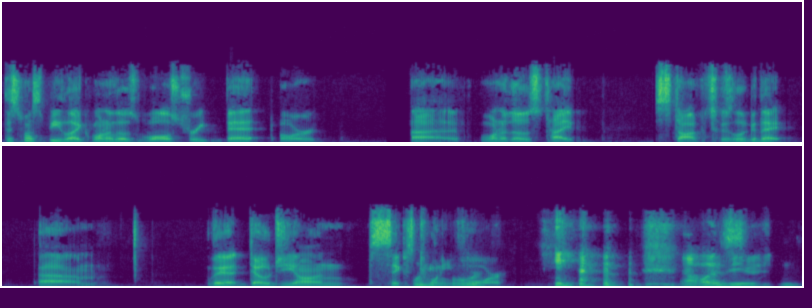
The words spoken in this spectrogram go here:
this must be like one of those Wall Street bet or uh, one of those type stocks because look at that um, look at Doji on 624. yeah, that, that was even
